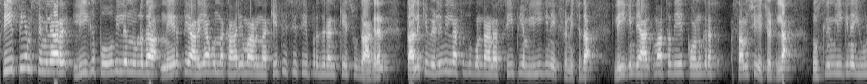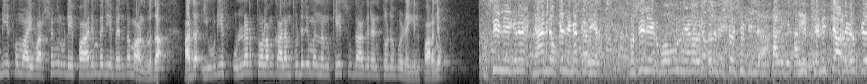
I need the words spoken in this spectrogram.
സി പി എം സെമിനാറിൽ ലീഗ് പോവില്ലെന്നുള്ളത് നേരത്തെ അറിയാവുന്ന കാര്യമാണെന്ന K P C C president K Sudhakaran. തലയ്ക്ക് വെളിവില്ലാത്തതുകൊണ്ടാണ് സി പി എം ലീഗിനെ ക്ഷണിച്ചത്. ലീഗിന്റെ ആത്മാർത്ഥതയെ കോൺഗ്രസ് സംശയിച്ചിട്ടില്ല. മുസ്ലിം ലീഗിന് യു ഡി എഫുമായി വർഷങ്ങളുടെ പാരമ്പര്യ ബന്ധമാണുള്ളത്. അത് യു ഡി എഫ് ഉള്ളിടത്തോളം കാലം തുടരുമെന്നും കെ സുധാകരൻ തൊടുപുഴയിൽ പറഞ്ഞു. മുസ്ലിം ലീഗിന് ഞാനിതൊക്കെ ഞങ്ങൾക്കറിയാം. മുസ്ലിം ലീഗ് പോകുമെന്ന് ഞങ്ങൾ ഒരിക്കലും വിശ്വസിച്ചിട്ടില്ല. ഈ ക്ഷണിച്ച ആളുകൾക്ക്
